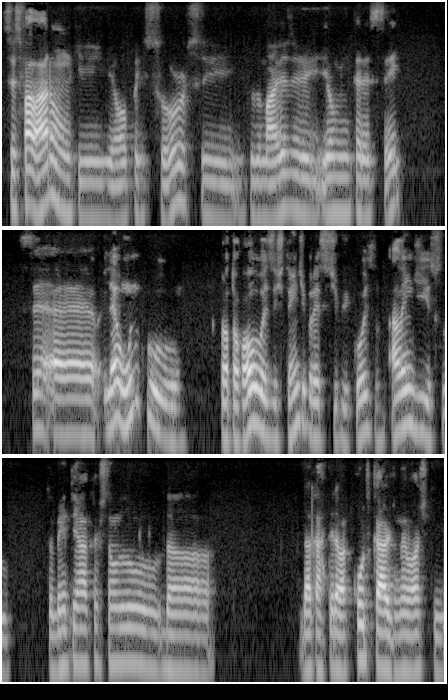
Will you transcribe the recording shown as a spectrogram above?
vocês falaram que é open source e tudo mais, e eu me interessei. é, ele é o único protocolo existente para esse tipo de coisa. Além disso, também tem a questão do, da, da carteira Code Card, né? Eu acho que,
